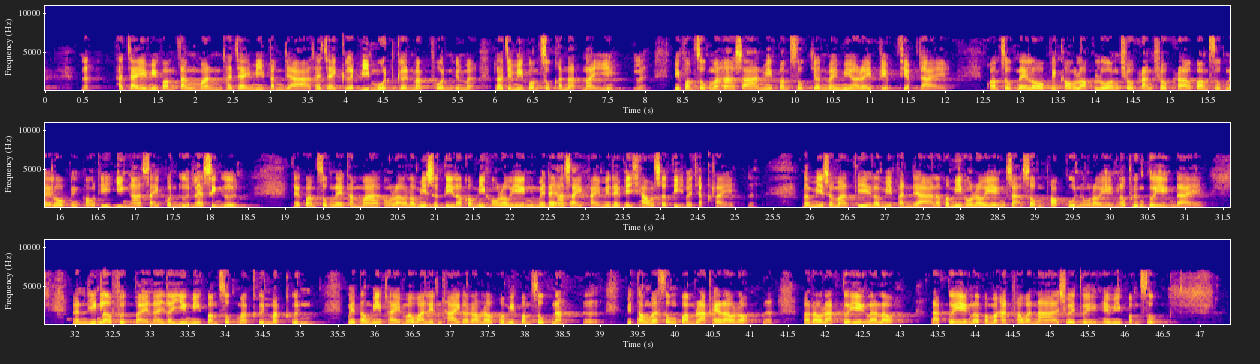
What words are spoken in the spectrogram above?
นะถ้าใจมีความตั้งมั่น ถ้าใจมีปัญญา ถ้าใจเกิดวิมุตต์เกิดมรรคผลขึ้นมา เราจะมีความสุขขนาดไหน มีความสุขมหาศาลมีความสุขจนไม่มีอะไรเปรียบเทียบได้ ความสุขในโลกเป็นของหลอกลวงชั่วครั้งชั่วคราวความสุขในโลกเป็นของที่อิงอาศัยคนอื่นและสิ่งอื่น แต่ความสุขในธรรมะของเราเรามีสติเราก็มีของเราเอง ไม่ได้อาศัยใคร ไม่ได้ไปเช่าสติมาจากใครนะเรามีสมาธิเรามีปัญญาเราก็มีของเราเองสะสมพอกพูนของเราเอง เราพึ่งตัวเองได้งั้นยิ่งเราฝึกไปนะเรายิ่งมีความสุขมากขึ้นมากขึ้น ไม่ต้องมีใครมาวาเลนไทน์กับเราเราก็มีความสุขนะเออไม่ต้องมาส่งความรักให้เราหรอกนะเพราะเรารักตัวเองแล้วเรารักตัวเองเราก็มาหัดภาวนาช่วยตัวเองให้มีความสุข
